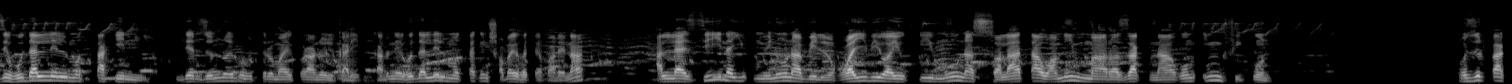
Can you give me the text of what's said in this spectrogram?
যে হুদাল্লিল মোত্তাকিন দের জন্যই পবিত্রময় কোরআনুল কারিম। কারণ এই হুদাল্লিল মোত্তাকিন সবাই হতে পারে না। আল্লাহ ইউমিনুনা বিল গায়বি ওয়া ইউকিমুনা সলাতা ওয়া মিম্মা রাযাকনাহুম ইনফিকুন। হুজুর পাক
